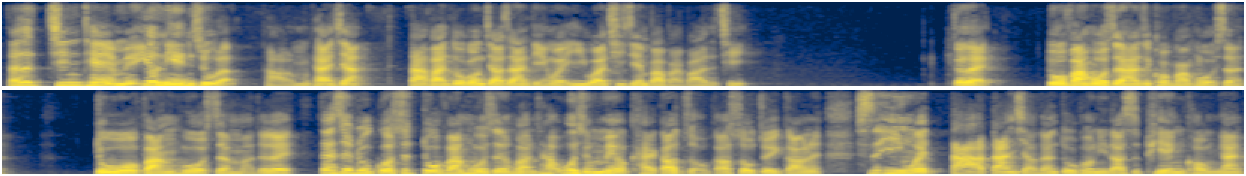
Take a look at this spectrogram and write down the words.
但是今天有没有又黏住了？好，我们看一下大盘多空交战的点位一万七千八百八十七，对不对？多方获胜还是空方获胜？多方获胜嘛，对不对？但是如果是多方获胜的话，它为什么没有开高走高收最高呢？是因为大单、小单、多空力道是偏空。你看，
